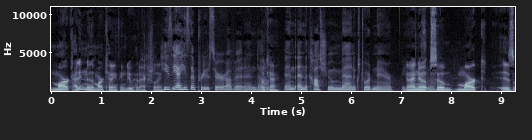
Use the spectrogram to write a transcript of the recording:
Mark, I didn't know that Mark had anything to do with it. Actually, he's yeah he's the producer of it, and um, Okay. and and the costume man extraordinaire. you and I know so- so Mark is.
